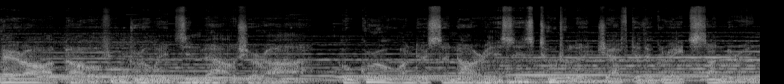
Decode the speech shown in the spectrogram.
There are powerful druids in Val'sharah who grew under Cenarius' tutelage after the Great Sundering.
